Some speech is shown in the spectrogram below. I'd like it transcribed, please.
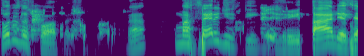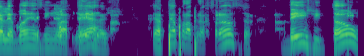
todas as Copas. Né? Uma série de, de, de Itálias e Alemanhas e Inglaterras, e até a própria França, desde então,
